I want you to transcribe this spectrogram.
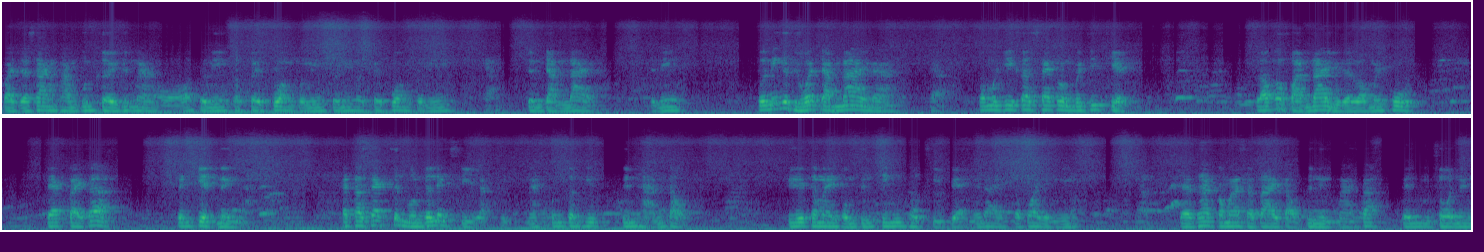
กว่าจะสร้างความคุ้นเคยขึ้นมา อ๋อ ตัวนี้เขาเคยพ่วงตัวนี้ ตัวนี้เขาเคยพ่วงตัวนี้ครับจนจำได้ตัวนี้ ตัวนี้ก็ถือว่าจำได้นะค รับเพราะเมื่อกี้ก็แซกลงไปที่เกียรติเราก็ฝันได้อยู่แต่เราไม่พูดแซกไปก็เป็นเกียรติหนึ่งแต่ถ้าแซกขึ้นบนก็เลขสี่หลักสิบนะต้นต้นที่พื้นฐานเก่า คือทำไมผมถึงทิ้งหกสี่แปดไม่ได้ ก็เพราะอย่างนี้ครับแต่ถ้าเขามาสไตล์เก่าคือหนึ่งมาก็เป็นอีกโซนหนึ่ง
